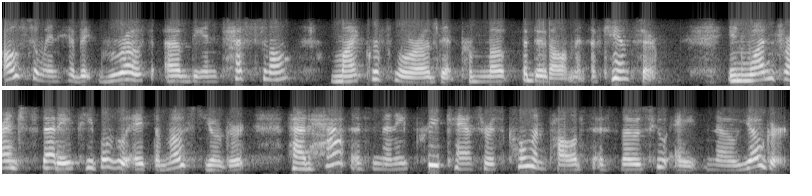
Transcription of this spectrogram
also inhibit growth of the intestinal microflora that promote the development of cancer. In one French study, people who ate the most yogurt had half as many precancerous colon polyps as those who ate no yogurt.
